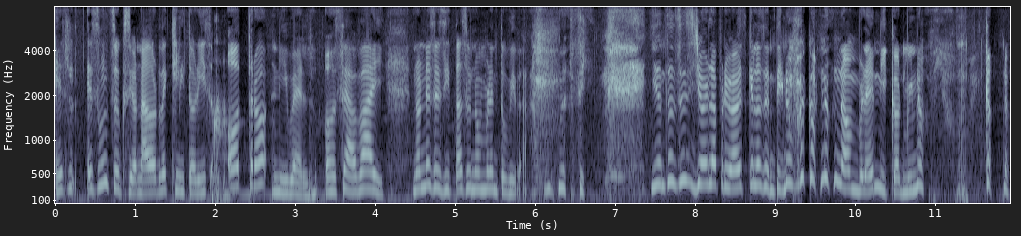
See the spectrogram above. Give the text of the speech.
es, un succionador de clítoris otro nivel. O sea, bye. No necesitas un hombre en tu vida. sí. Y entonces yo la primera vez que lo sentí no fue con un hombre ni con mi novio. Fue con,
